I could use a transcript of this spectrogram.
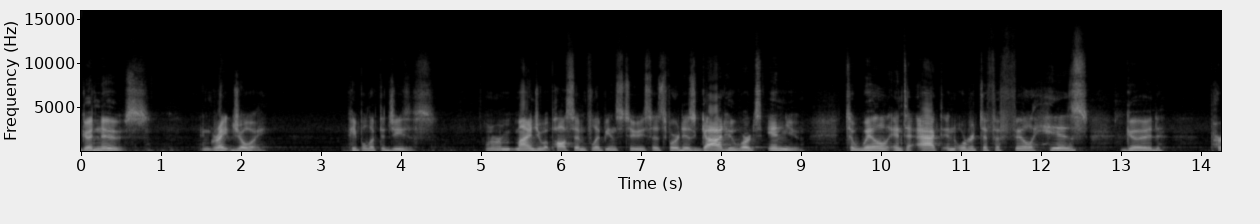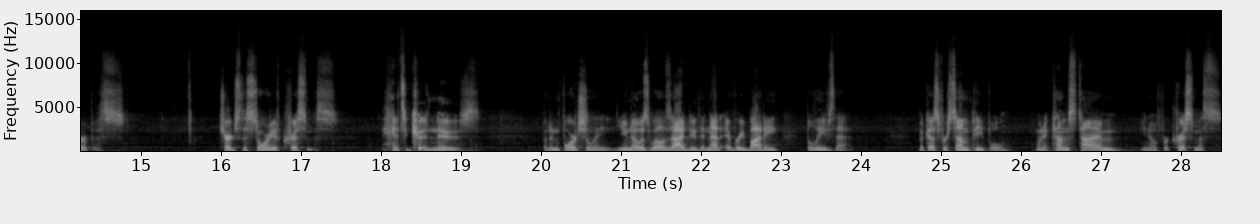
good news and great joy, people look to Jesus. I want to remind you what Paul said in Philippians 2. He says, For it is God who works in you to will and to act in order to fulfill his good purpose. Church, the story of Christmas, it's good news. But unfortunately, you know as well as I do that not everybody believes that. Because for some people, when it comes time, you know, for Christmas,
